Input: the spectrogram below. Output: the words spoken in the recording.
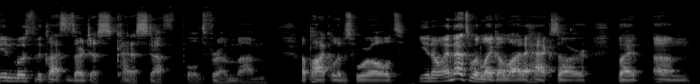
in most of the classes are just kind of stuff pulled from um, Apocalypse World, you know, and that's what like a lot of hacks are. But um,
